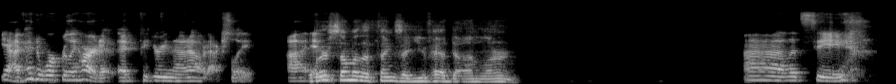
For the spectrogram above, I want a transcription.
yeah i've had to work really hard at, at figuring that out actually uh, what and, are some of the things that you've had to unlearn uh, let's see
